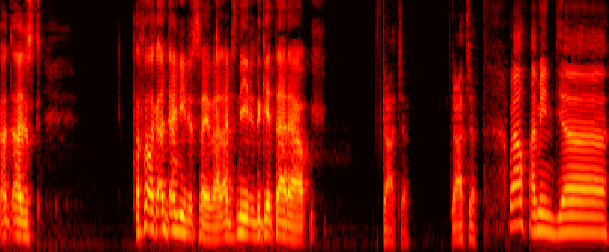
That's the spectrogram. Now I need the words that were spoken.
I, I just, I felt like I, I needed to say that. I just needed to get that out. Gotcha. Gotcha. Well, I mean, yeah.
